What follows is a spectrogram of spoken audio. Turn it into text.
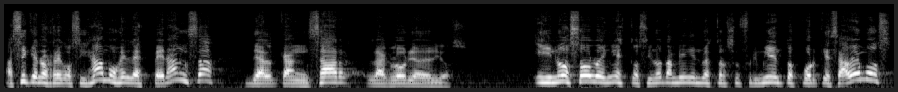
Así que nos regocijamos en la esperanza de alcanzar la gloria de Dios. Y no solo en esto, sino también en nuestros sufrimientos, porque sabemos,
